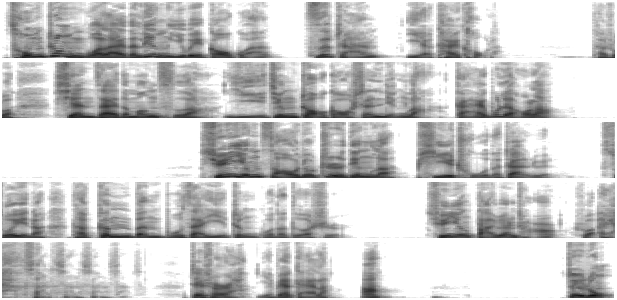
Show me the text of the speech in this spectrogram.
从郑国来的另一位高管子展也开口了，他说：“现在的盟辞啊，已经昭告神灵了，改不了了。”荀盈早就制定了皮楚的战略，所以呢，他根本不在意郑国的得失。荀英打圆场说：“哎呀，算了算了算了算了。”这事儿啊，也别改了啊！最终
